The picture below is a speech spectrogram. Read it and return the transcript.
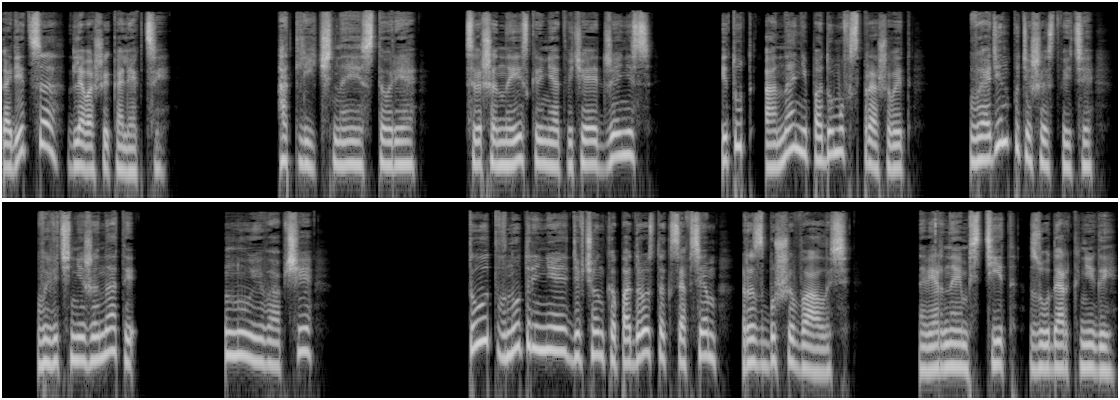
Годится для вашей коллекции?» «Отличная история», Совершенно искренне отвечает Дженнис. И тут она, не подумав, спрашивает, «Вы один путешествуете? Вы ведь не женаты? Ну и вообще...» Тут внутренняя девчонка-подросток совсем разбушевалась. Наверное, мстит за удар книгой.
